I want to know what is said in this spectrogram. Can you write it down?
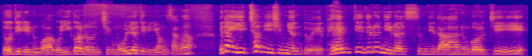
넣어드리는 거 하고 이거는 지금 올려드린 영상은 그냥 2020년도에 뱀띠들은 이렇습니다 하는 거지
